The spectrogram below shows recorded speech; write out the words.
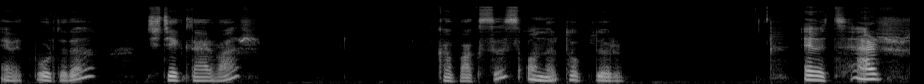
Evet burada da çiçekler var. Kabaksız onları topluyorum. Evet, her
